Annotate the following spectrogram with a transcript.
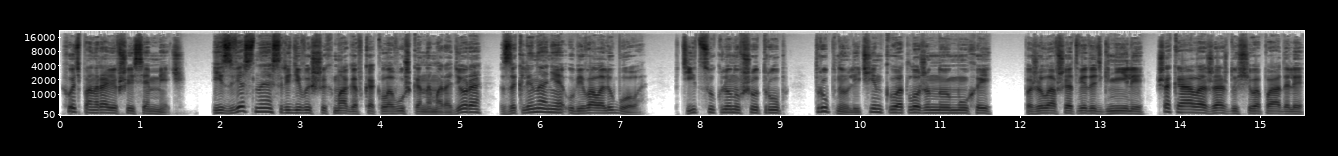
хоть понравившийся меч. Известное среди высших магов как ловушка на мародера, заклинание убивало любого — птицу, клюнувшую труп, трупную личинку, отложенную мухой, пожелавшей отведать гнили, шакала, жаждущего падали.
